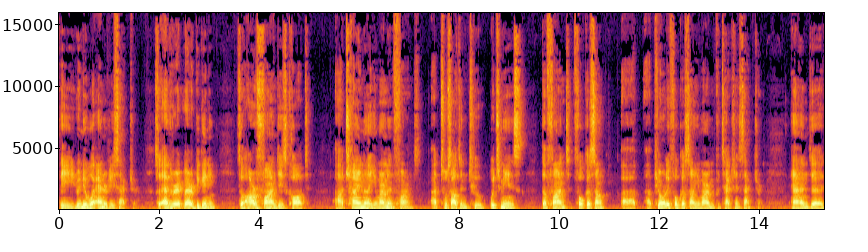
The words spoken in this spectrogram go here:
the renewable energy sector. So at the very beginning, so our fund is called uh, China Environment Fund, uh, 2002, which means the fund focus on uh, uh, purely focus on environment protection sector and uh,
